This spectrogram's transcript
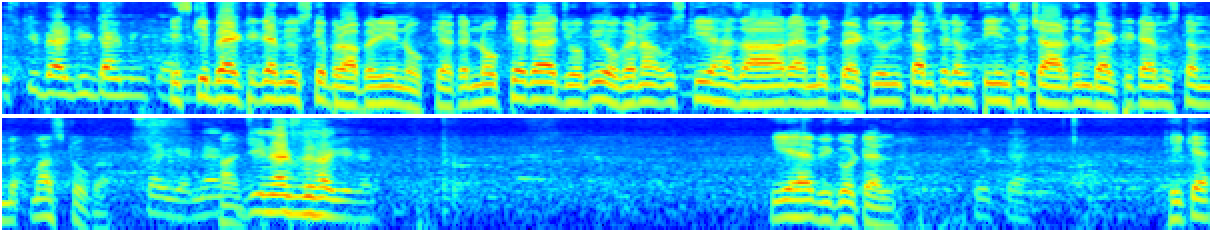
इसकी बैटरी टाइमिंग क्या है? इसकी बैटरी टाइम भी उसके बराबर ही है नोकिया का। नोकिया का जो भी होगा ना उसकी हज़ार एम बैटरी होगी। कम से कम तीन से चार दिन बैटरी टाइम उसका मस्ट होगा। सही है। हाँ जी। नेक्स्ट दिखाइएगा। ये है वीगो टेल ठीक है। ठीक है।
